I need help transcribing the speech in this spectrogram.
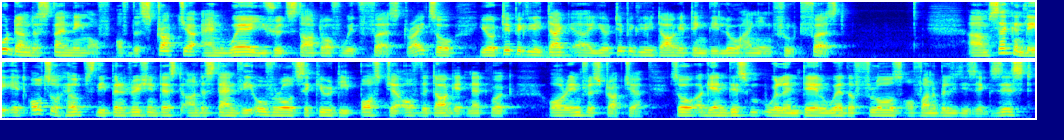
good understanding of, of the structure and where you should start off with first, right? So you're typically, uh, you're typically targeting the low hanging fruit first. Um, secondly, it also helps the penetration test understand the overall security posture of the target network or infrastructure. So again, this will entail where the flaws or vulnerabilities exist,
